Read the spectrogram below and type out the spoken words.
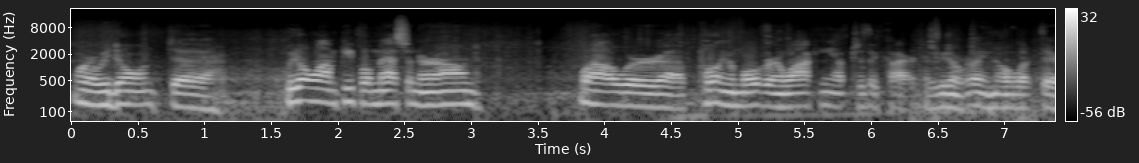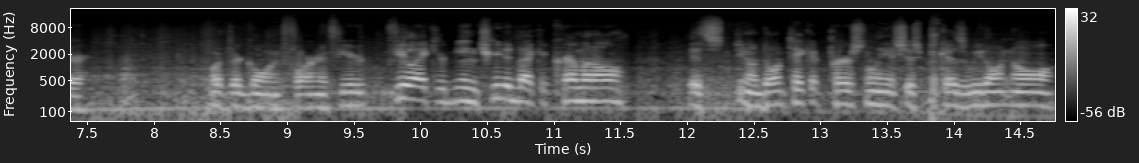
where we don't, uh, we don't want people messing around while we're uh, pulling them over and walking up to the car because we don't really know what they're what they're going for. And if you feel like you're being treated like a criminal, it's you know don't take it personally. It's just because we don't know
